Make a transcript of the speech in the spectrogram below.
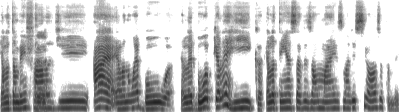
Ela também fala é. de, ah, ela não é boa. Ela é boa porque ela é rica. Ela tem essa visão mais maliciosa também.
